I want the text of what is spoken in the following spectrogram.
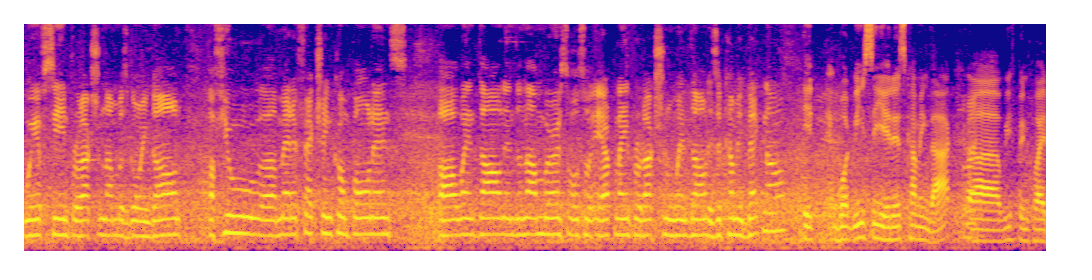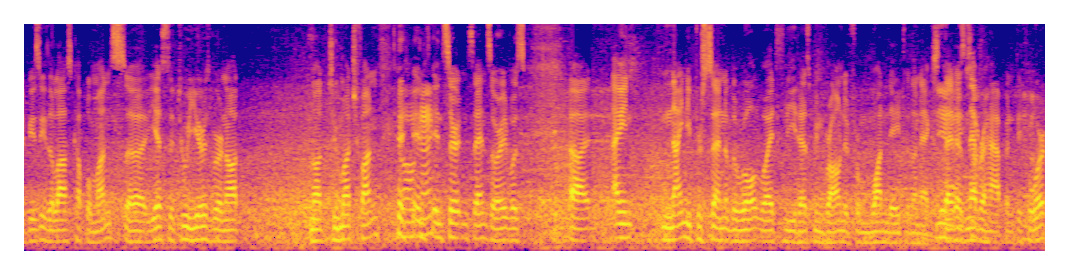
we have seen production numbers going down. A few uh, manufacturing components uh, went down in the numbers. Also, airplane production went down. Is it coming back now? It, what we see, it is coming back. Right. Uh, we've been quite busy the last couple of months. Uh, yes, the two years were not not too much fun Okay. in, in certain sense, or it was. Uh, I mean. 90% of the worldwide fleet has been grounded from one day to the next. Yeah, that has never happened before.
